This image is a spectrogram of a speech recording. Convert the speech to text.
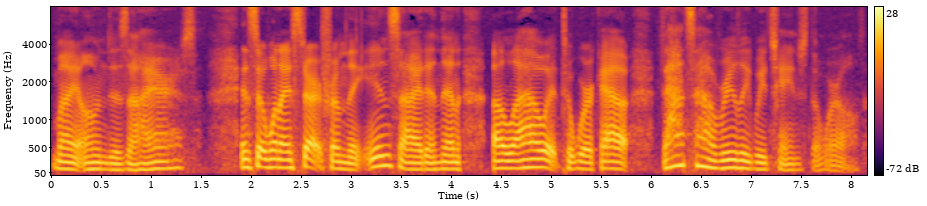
my own desires. And so when I start from the inside and then allow it to work out, that's how really we change the world.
